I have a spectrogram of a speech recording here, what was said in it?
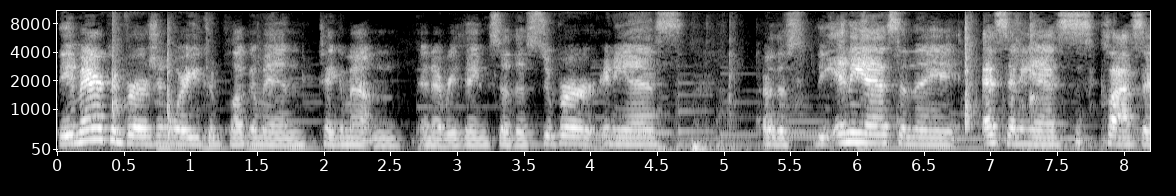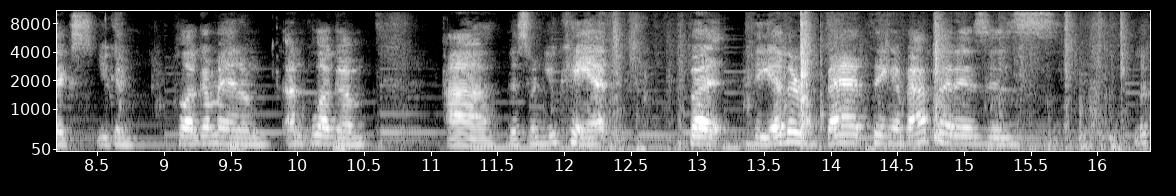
the American version where you could plug them in, take them out, and, and everything. So the Super NES or the the NES and the SNES classics, you can plug them in and unplug them. Uh, this one you can't. But the other bad thing about that is, is look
